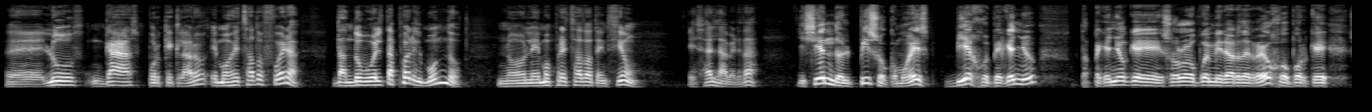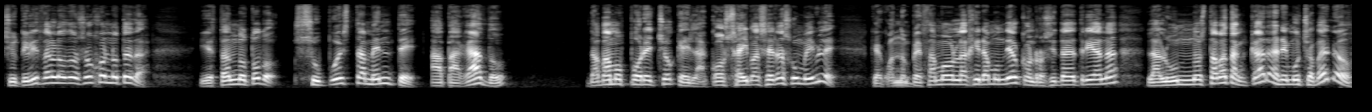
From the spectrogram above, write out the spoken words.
eh, luz, gas, porque claro, hemos estado fuera, dando vueltas por el mundo. No le hemos prestado atención. Esa es la verdad. Y siendo el piso como es, viejo y pequeño, tan pequeño que solo lo puedes mirar de reojo, porque si utilizas los dos ojos no te da. Y estando todo supuestamente apagado, dábamos por hecho que la cosa iba a ser asumible, que cuando empezamos la gira mundial con Rosita de Triana, la luz no estaba tan cara, ni mucho menos.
